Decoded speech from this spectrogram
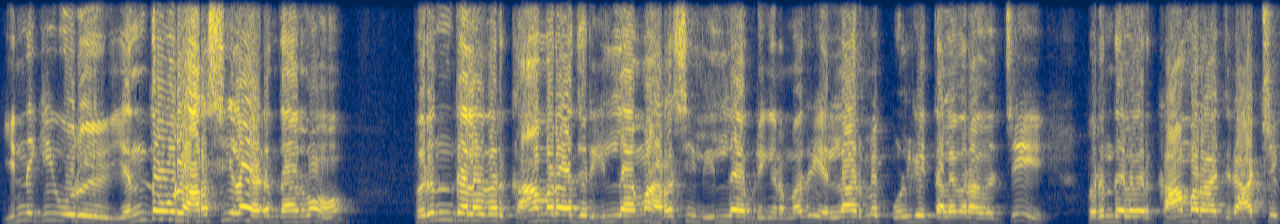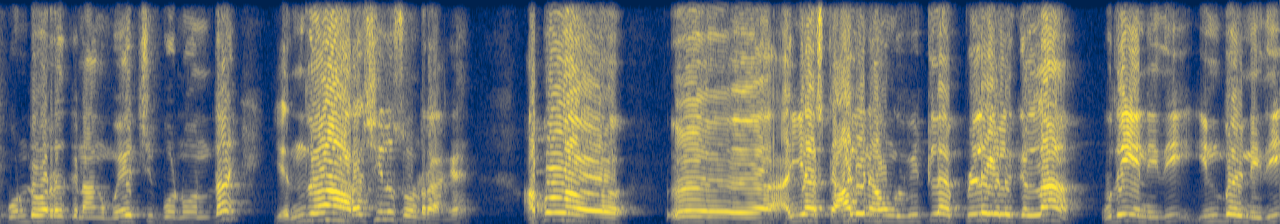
இன்னைக்கு ஒரு எந்த ஒரு அரசியலாக இருந்தாலும் பெருந்தலைவர் காமராஜர் இல்லாம அரசியல் இல்லை அப்படிங்கிற மாதிரி எல்லாருமே கொள்கை தலைவராக வச்சு பெருந்தலைவர் காமராஜர் ஆட்சி கொண்டு வர்றதுக்கு நாங்கள் முயற்சி பண்ணுவோம் தான் எல்லா அரசியலும் சொல்றாங்க. அப்போ ஐயா ஸ்டாலின் அவங்க வீட்டில் பிள்ளைகளுக்கெல்லாம் உதயநிதி இன்ப நிதி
